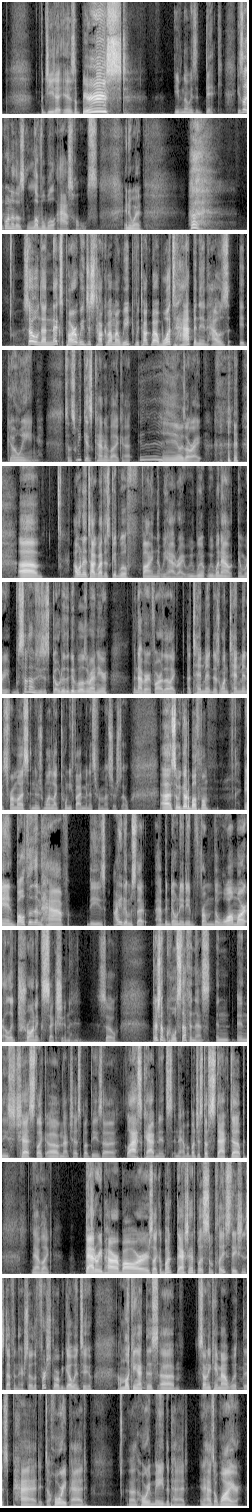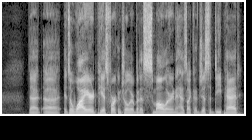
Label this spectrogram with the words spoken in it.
Vegeta is a beast, even though he's a dick. He's like one of those lovable assholes. Anyway. So in the next part, we just talk about my week. We talk about what's happening. How's it going? So this week is kind of like a, eh, it was all right. um, I wanted to talk about this Goodwill find that we had. Right, we went we went out and we sometimes we just go to the Goodwills around here. They're not very far. They're like a ten minute. There's one 10 minutes from us, and there's one like 25 minutes from us or so. Uh, so we go to both of them, and both of them have these items that have been donated from the Walmart electronics section. So there's some cool stuff in that in in these chests, like uh not chests, but these uh glass cabinets, and they have a bunch of stuff stacked up. They have like battery power bars, like a bunch. They actually had to put some PlayStation stuff in there. So the first store we go into, I'm looking at this. Um, Sony came out with this pad. It's a Hori pad. Uh, Hori made the pad, and it has a wire. That uh, it's a wired PS4 controller, but it's smaller, and it has like a, just a D-pad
